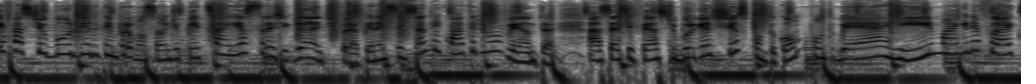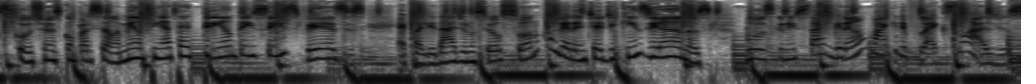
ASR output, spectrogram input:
E Fast Burger tem promoção de pizza extra gigante por apenas R$ 64,90. Acesse fastburgerx.com.br e Magniflex, colchões com parcelamento em até 36 vezes. É qualidade no seu sono com garantia de 15 anos. Busque no Instagram Magniflex Lages.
